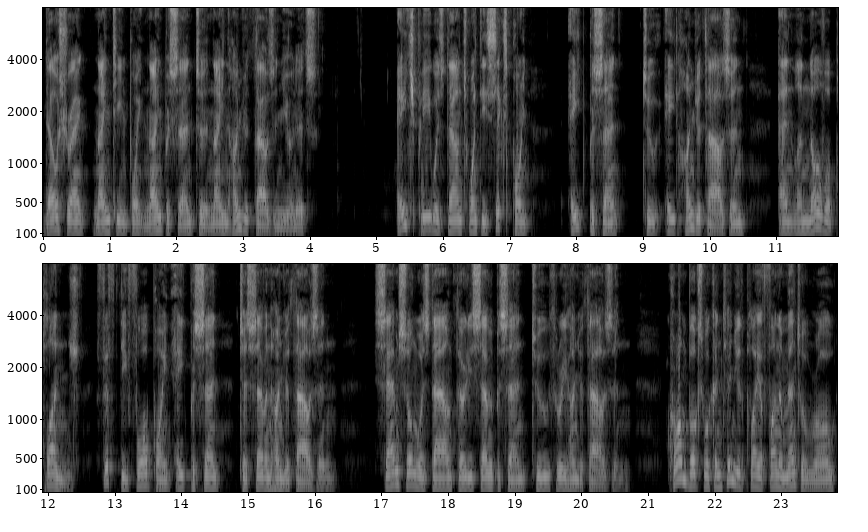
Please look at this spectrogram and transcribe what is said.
Dell shrank 19.9% to 900,000 units. HP was down 26.8% to 800,000 and Lenovo plunged 54.8% to 700,000. Samsung was down 37% to 300,000. Chromebooks will continue to play a fundamental role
